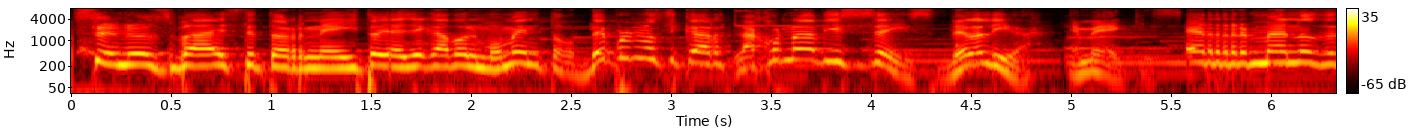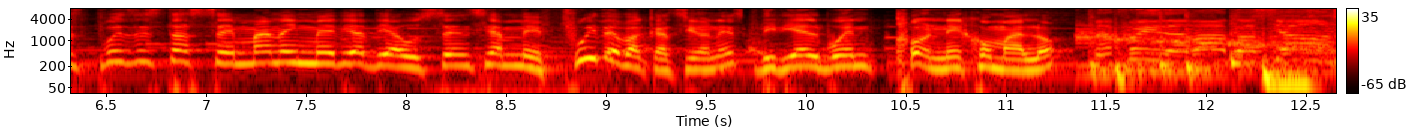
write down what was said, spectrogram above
Se nos va este torneito y ha llegado el momento de pronosticar la jornada 16 de la Liga MX. Hermanos, después de esta semana y media de ausencia me fui de vacaciones, diría el buen conejo malo. Me fui de vacaciones.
